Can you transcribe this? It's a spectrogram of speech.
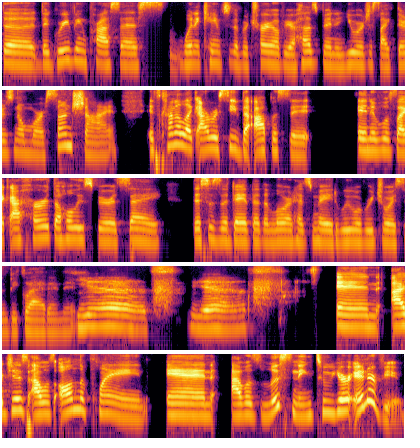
the the grieving process when it came to the betrayal of your husband and you were just like there's no more sunshine it's kind of like i received the opposite and it was like i heard the holy spirit say this is the day that the lord has made we will rejoice and be glad in it yes yes and I just, I was on the plane and I was listening to your interview.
